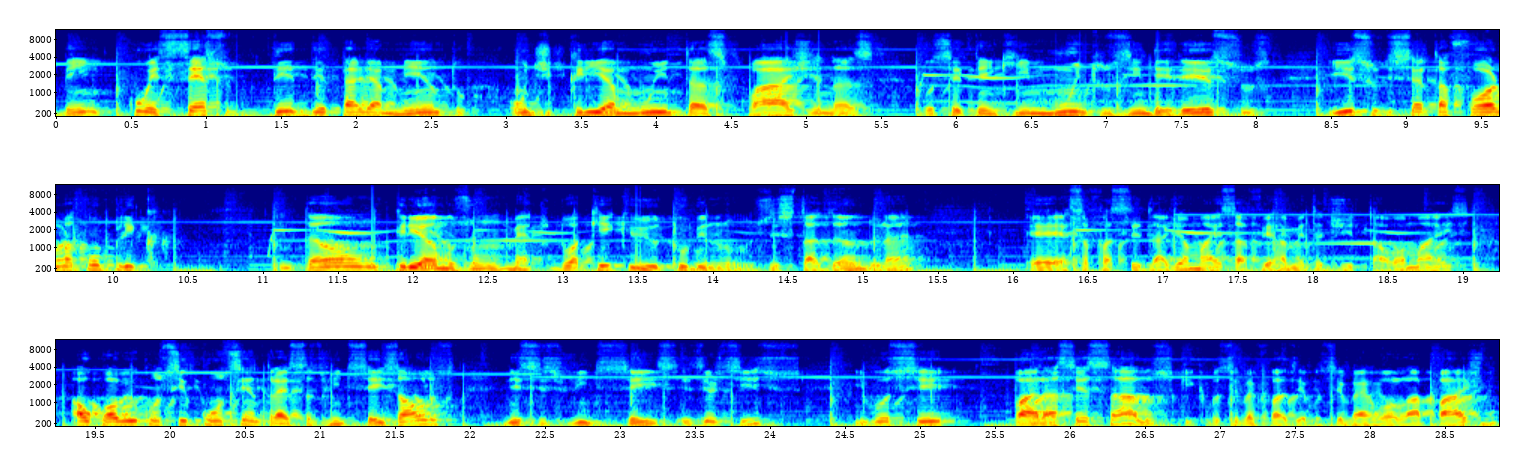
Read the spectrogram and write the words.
bem com excesso de detalhamento, onde cria muitas páginas, você tem que ir em muitos endereços, e isso de certa forma complica. Então criamos um método aqui que o YouTube nos está dando, né? É, essa facilidade a mais, essa ferramenta digital a mais, ao qual eu consigo concentrar essas 26 aulas nesses 26 exercícios e você, para acessá-los, o que, que você vai fazer? Você vai rolar a página,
